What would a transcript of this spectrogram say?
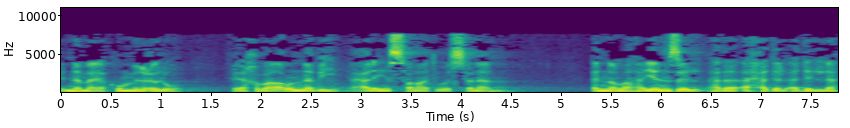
إنما يكون من علو. فاخبار النبي عليه الصلاة والسلام أن الله ينزل هذا أحد الأدلة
